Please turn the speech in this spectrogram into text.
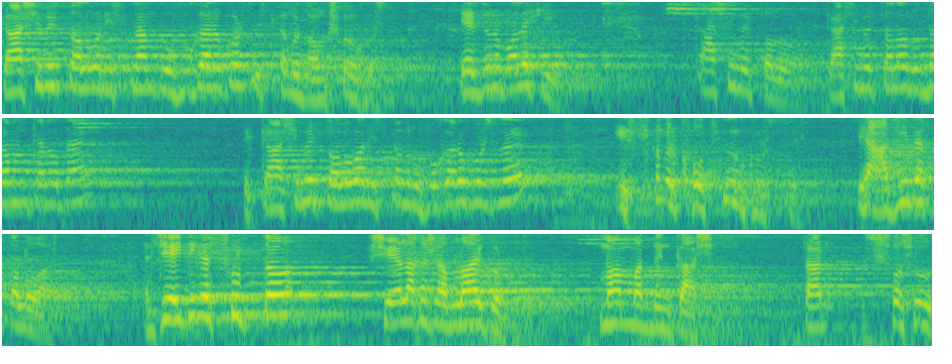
কাশ্মীর তলোয়ার ইসলামকে উপকারও করছে, ইসলামকে ধ্বংসও করছে। এর জন্য বলে কি? কাশ্মীর তলোয়ার। কাশিমের তলোয়ার উদাহরণ কেন দেয়? এই কাশিমের তলোয়ার ইসলামের উপকারও করছে, ইসলামের ক্ষতিও করছে। এই আজীব এক তলোয়ার। যে এইদিকে ছুটত, সে এলাকা সব লয় করত। মোহাম্মদ বিন কাশিম, তার শ্বশুর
